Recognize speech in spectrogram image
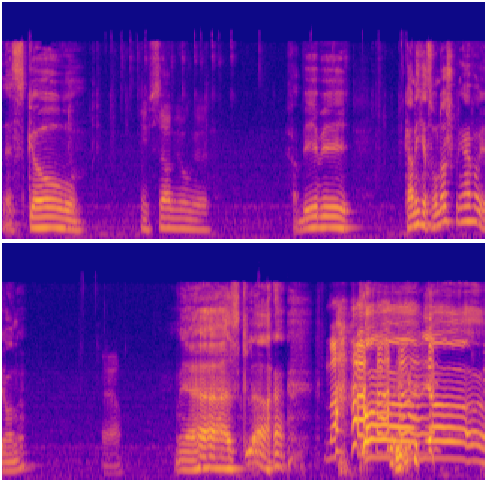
Let's go. Ich sag, Junge. Habibi. Kann ich jetzt runterspringen einfach? Ja, ne? Ja. Ja, ist klar. Nein. Komm, ja!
